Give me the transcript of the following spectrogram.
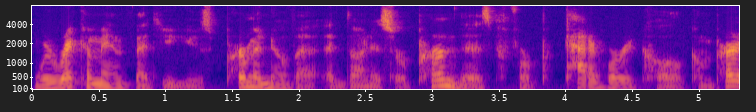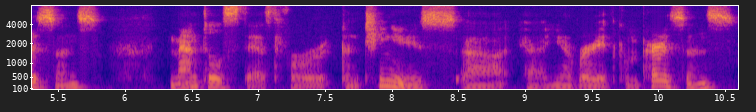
we recommend that you use Permanova, Adonis, or PermDisp for categorical comparisons, Mantel's test for continuous uh, uh, univariate comparisons,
